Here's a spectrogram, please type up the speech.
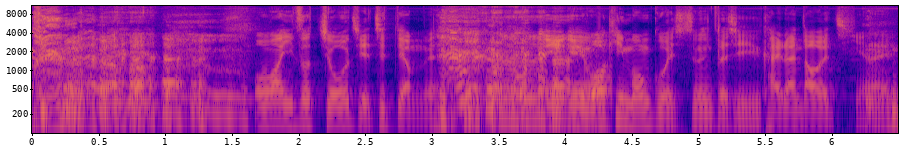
我万一做纠结这点呢？因为我去蒙古的时候就是开单刀的钱，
